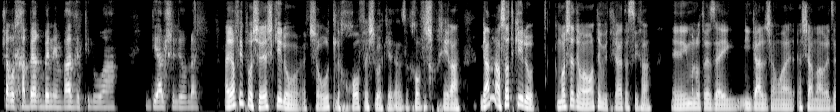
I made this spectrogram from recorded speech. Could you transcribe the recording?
אפשר לחבר ביניהם, ואז זה כאילו האידיאל שלי אולי. היופי פה שיש כאילו אפשרות לחופש בקטע הזה, חופש בחירה. גם לעשות כאילו, כמו שאתם אמרתם בתחילת השיחה, אה, אם אני לא טועה זה יגאל שאמר את זה,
